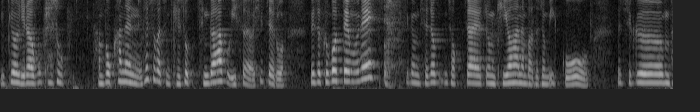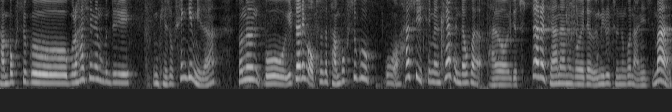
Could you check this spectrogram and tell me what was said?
6개월 일하고 계속 반복하는 횟수가 지금 계속 증가하고 있어요, 실제로. 그래서 그것 때문에 지금 재정 적자에 좀 기여하는 바도 좀 있고 지금 반복 수급을 하시는 분들이 좀 계속 생깁니다. 저는 뭐 일자리가 없어서 반복 수급 뭐 할 수 있으면 해야 된다고 봐- 봐요. 이제 숫자를 제한하는 거에 대한 의미를 두는 건 아니지만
